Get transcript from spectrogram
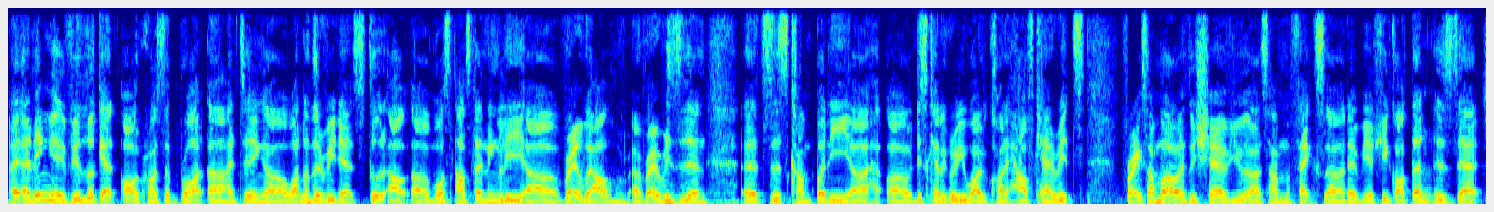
I, I think if you look at all across the board, uh, I think uh, one of the REIT that stood out uh, most outstandingly uh, very well, uh, very resilient, it's this company, uh, this category, what we call the healthcare REITs. For example, I'd like to share with you some facts that we actually gotten is that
